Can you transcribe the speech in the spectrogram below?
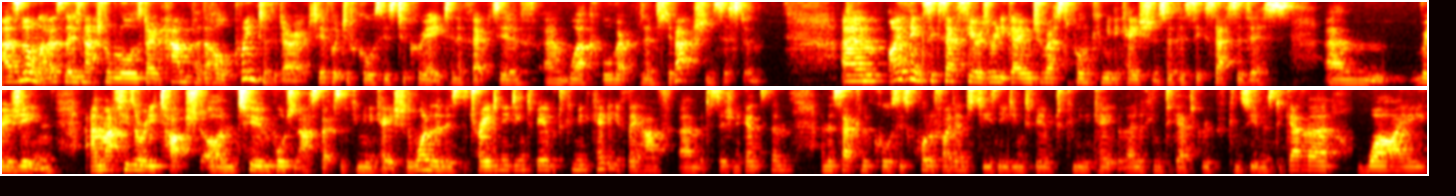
as long as those national laws don't hamper the whole point of the directive, which of course is to create an effective, um, workable representative action system. Um, I think success here is really going to rest upon communication. So the success of this um, regime. And Matthew's already touched on two important aspects of communication. One of them is the trader needing to be able to communicate if they have um, a decision against them. And the second, of course, is qualified entities needing to be able to communicate that they're looking to get a group of consumers together, why,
